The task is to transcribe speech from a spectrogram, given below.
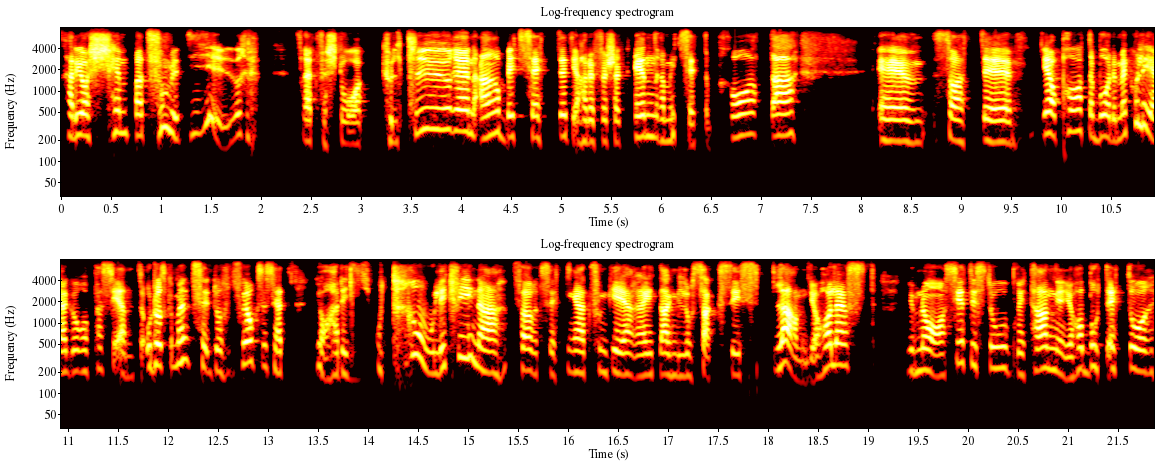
hade jag kämpat som ett djur för att förstå kulturen, arbetssättet. Jag hade försökt ändra mitt sätt att prata. Ehm, så att eh, jag pratar både med kollegor och patienter. Och då, ska man inte säga, då får jag också säga att jag hade otroligt fina förutsättningar att fungera i ett anglosaxiskt land. Jag har läst gymnasiet i Storbritannien, jag har bott ett år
